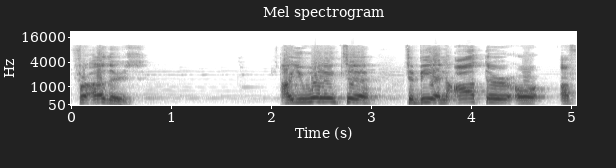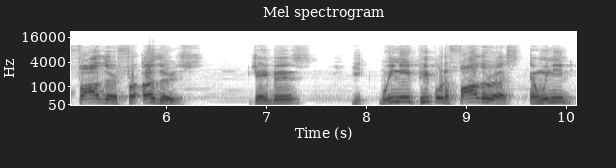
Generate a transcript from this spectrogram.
for others? Are you willing to, to be an author or a father for others, J Biz? We need people to father us, and we need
